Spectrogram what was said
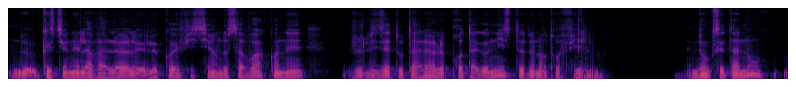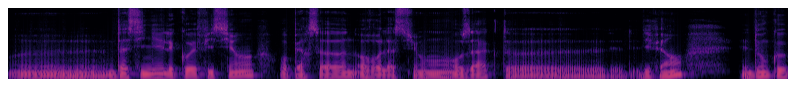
de questionner la valeur, le, le coefficient, de savoir qu'on est je le disais tout à l'heure, le protagoniste de notre film. Donc c'est à nous euh, d'assigner les coefficients aux personnes, aux relations, aux actes euh, différents. Et donc, euh,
